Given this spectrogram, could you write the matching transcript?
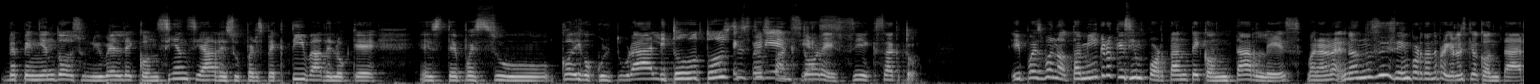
dependiendo de su nivel de conciencia, de su perspectiva, de lo que, este, pues su código cultural y todo, todos estos factores. Sí, exacto. Y pues bueno, también creo que es importante contarles, bueno, no, no sé si es importante, pero yo les quiero contar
